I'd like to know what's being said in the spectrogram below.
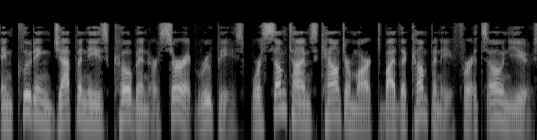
including Japanese koban or Surat rupees, were sometimes countermarked by the company for its own use.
